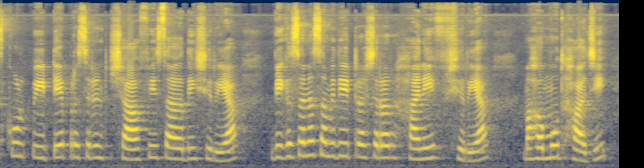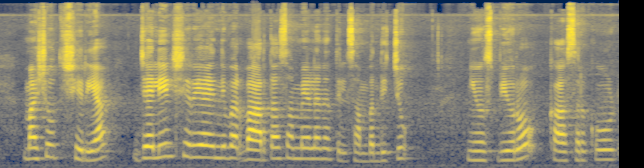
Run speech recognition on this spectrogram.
school P T A president Shafi Sahadi Shiriya വികസന സമിതി ട്രഷറർ ഹനീഫ് ഷിറിയ മഹമ്മൂദ് ഹാജി മഷൂദ് ഷിറിയ ജലീൽ ഷിറിയ എന്നിവർ വാർത്താ സമ്മേളനത്തിൽ സംബന്ധിച്ചു. News bureau Kasaragod.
